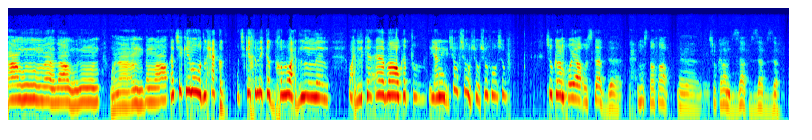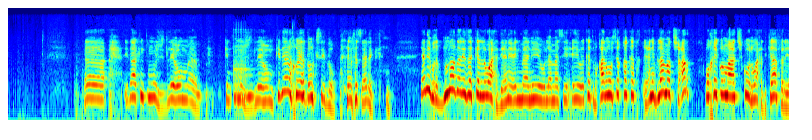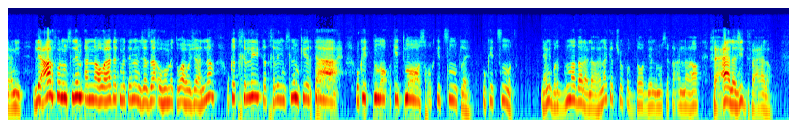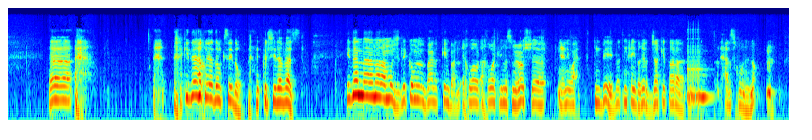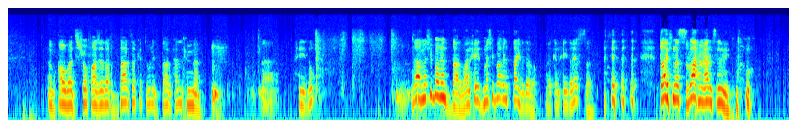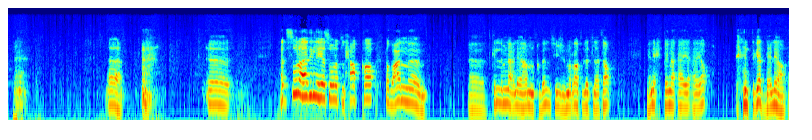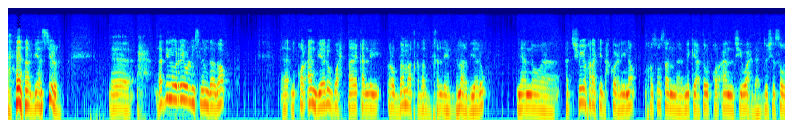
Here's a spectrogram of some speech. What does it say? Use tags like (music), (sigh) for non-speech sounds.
أعبد ما ولا أنتم هادشي كينوض الحقد. هادشي كيخليك كتدخل لواحد ال... واحد الكآبة وكت يعني شوف شوف شوف شوفوا شوف. شكرا خويا أستاذ مصطفى. آه، شكرا بزاف بزاف بزاف. آه، إذا كنت موجد لهم آه، كنت موجد لهم كي داير أخويا دونكسيدو (laughs) بس عليك. يعني بغض النظر إذا كان الواحد يعني علماني ولا مسيحي ولا كتبقى الموسيقى كت... يعني بلا ما تشعر واخا يكون ما تكون واحد كافر يعني. اللي عارفه المسلم أنه هذاك مثلا جزاؤه مثواه جهنم وكتخلي كتخلي المسلم كيرتاح وكيتموس وكيتصنت ليه وكيتصنت يعني بغض النظر على هنا كتشوفوا الدور ديال الموسيقى أنها فعالة جد فعالة. آه (laughs) كي داير اخويا دومكسيدو (laughs) كلشي لاباس. اذا أنا راه موجد لكم بعض كاين بعض الإخوة والأخوات اللي ما سمعوش يعني واحد التنبيه بلا تنحيد غير الجاكيطه راه الحال سخون هنا. نبقاو بهذا الشوفاج هذا في الدار حتى كتولي الدار بحال الحمام. نحيدو. لا ماشي باغي الدار بغا نحيد ماشي باغي نطايف دابا. كنحيد غير الصاد (laughs) طايفنا الصباح مع المسلمين. (laughs) آه. (coughs) آه. هذه الصورة هذه اللي هي صورة الحاقة. طبعا آه. تكلمنا عليها من قبل شي جوج مرات ولا ثلاثة يعني حطينا آية آية (laughs) نتقاد عليها (laughs) bien sûr آه. غادي نوريو المسلم دابا آه. القرآن ديالو بواحد الطريقة اللي ربما تقدر تدخل ليه الدماغ ديالو لأنه هاد الشيوخ راه كيضحكوا علينا خصوصا ملي كيعطيو القرآن لشي واحد عنده شي صوت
